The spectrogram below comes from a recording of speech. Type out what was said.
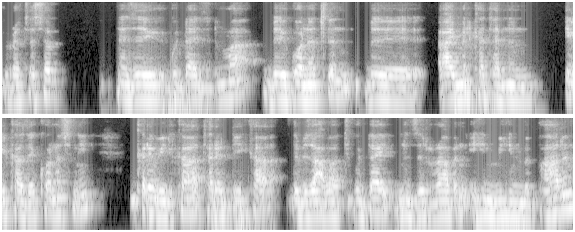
ሕብረተሰብ ነዚ ጉዳይ እዚ ድማ ብጎነፅን ኣይምልከተንን ኢልካ ዘይኮነስኒ ቅርብ ኢልካ ተረዲእካ ብዛዕባ እቲ ጉዳይ ምዝርራብን እሂን ምሂን ምበሃልን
